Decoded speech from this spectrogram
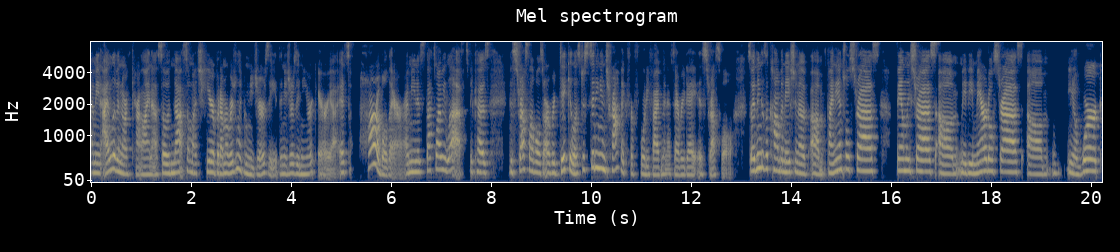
I mean, I live in North Carolina, so not so much here, but I'm originally from New Jersey, the New Jersey New York area. It's horrible there. I mean, it's that's why we left because the stress levels are ridiculous. Just sitting in traffic for 45 minutes every day is stressful. So I think it's a combination of um, financial stress, family stress, um, maybe marital stress, um, you know, work.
